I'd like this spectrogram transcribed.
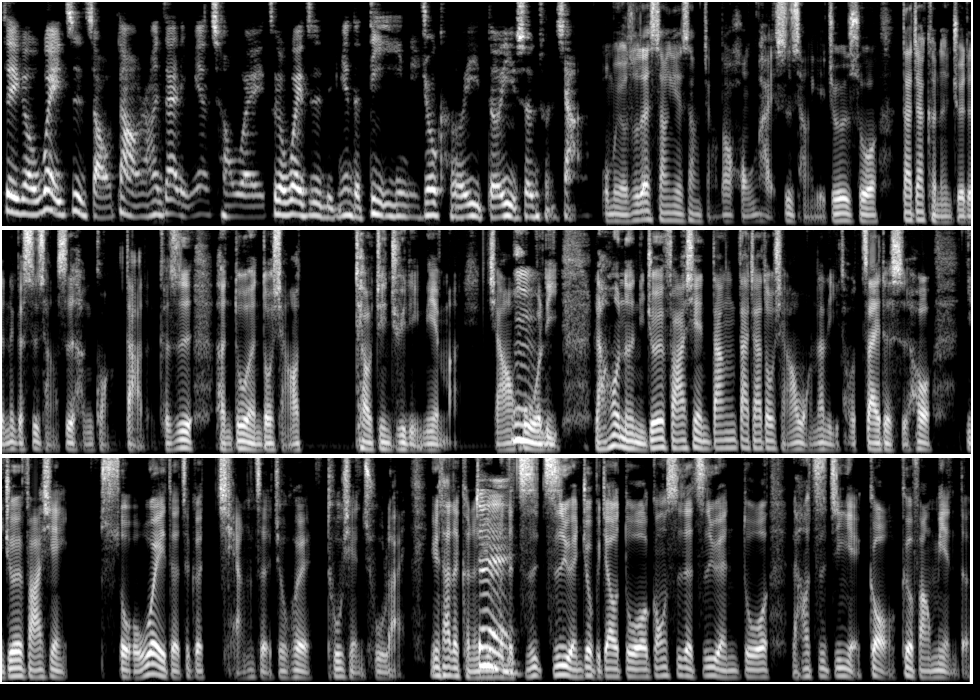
这个位置找到，然后你在里面成为这个位置里面的第一，你就可以得以生存下来。我们有时候在商业上讲到红海市场，也就是说，大家可能觉得那个市场是很广大的，可是很多人都想要跳进去里面嘛，想要获利。嗯、然后呢，你就会发现，当大家都想要往那里头栽的时候，你就会发现。所谓的这个强者就会凸显出来，因为他的可能原本的资资源就比较多，公司的资源多，然后资金也够，各方面的，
